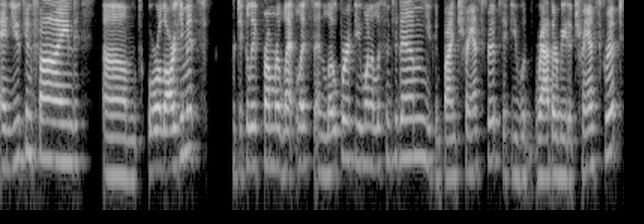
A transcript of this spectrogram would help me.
and you can find um, oral arguments, particularly from Relentless and Loper, if you want to listen to them. You can find transcripts if you would rather read a transcript,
